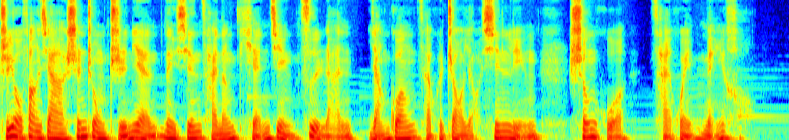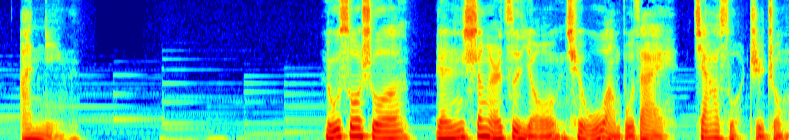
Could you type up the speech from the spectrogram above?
只有放下深重执念，内心才能恬静自然，阳光才会照耀心灵，生活才会美好。”安宁。卢梭说：“人生而自由，却无往不在枷锁之中。”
